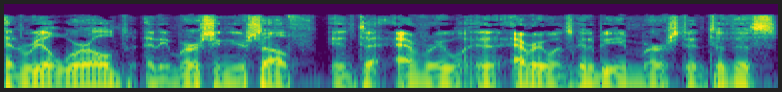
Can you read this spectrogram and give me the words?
and real world and immersing yourself into everyone everyone's going to be immersed into this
